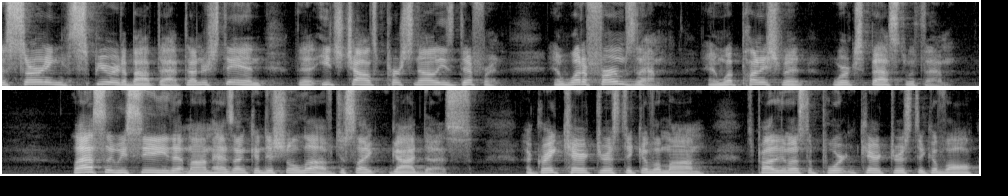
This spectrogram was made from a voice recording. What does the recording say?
discerning spirit about that, to understand that each child's personality is different and what affirms them and what punishment works best with them. Lastly, we see that mom has unconditional love, just like God does. A great characteristic of a mom, it's probably the most important characteristic of all,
